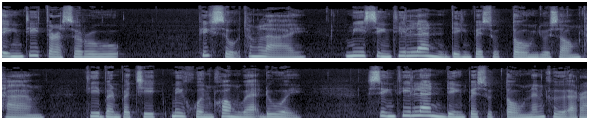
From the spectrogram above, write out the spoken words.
สิ่งที่ตรัสรู้ ภิกษุทั้งหลาย มีสิ่งที่แล่นดิ่งไปสุดโต่งอยู่สองทาง ที่บรรพชิตไม่ควรข้องแวะด้วย สิ่งที่แล่นดิ่งไปสุดโต่งนั้นคืออะไร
